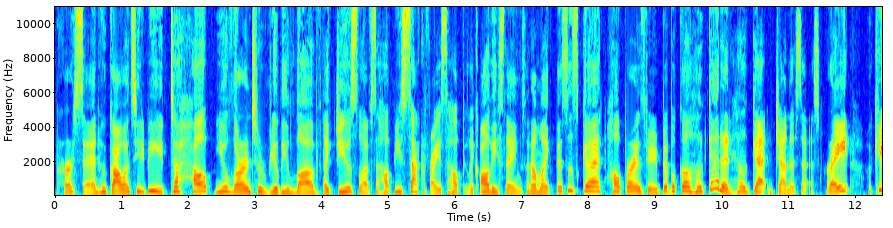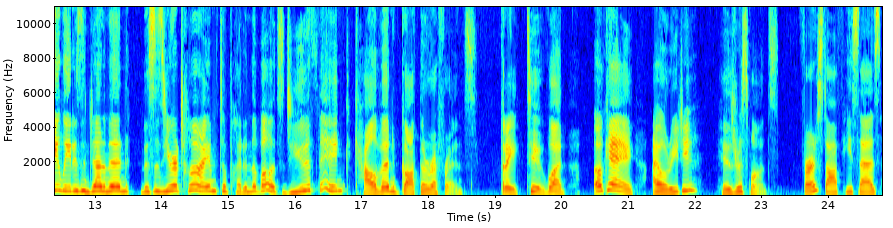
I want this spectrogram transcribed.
person who God wants you to be, to help you learn to really love like Jesus loves, to help you sacrifice, to help you, like all these things. And I'm like, this is good. Helper is very biblical. He'll get it. He'll get Genesis, right? Okay, ladies and gentlemen, this is your time to put in the votes. Do you think Calvin got the reference? Three, two, one. Okay, I will read you his response. First off, he says,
